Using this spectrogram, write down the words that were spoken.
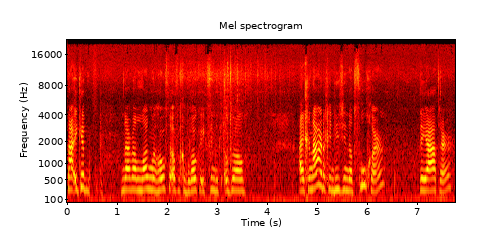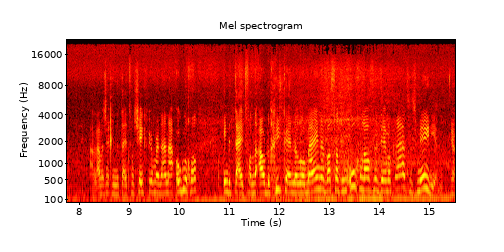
Nou, ik heb daar wel lang mijn hoofd over gebroken. Ik vind het ook wel eigenaardig in die zin dat vroeger theater, nou, laten we zeggen in de tijd van Shakespeare, maar daarna ook nog wel in de tijd van de oude Grieken en de Romeinen, was dat een ongelooflijk democratisch medium. Ja.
